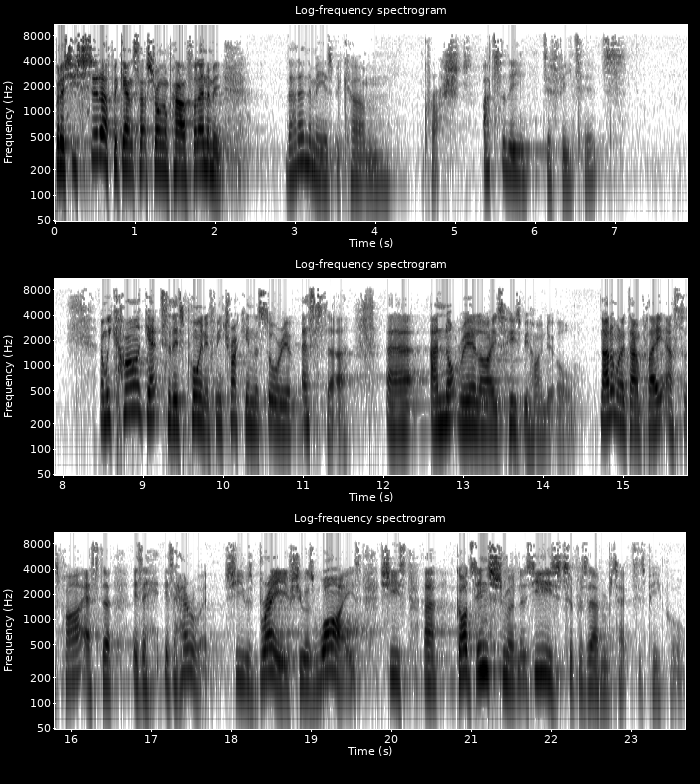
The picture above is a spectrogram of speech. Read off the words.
But as she stood up against that strong and powerful enemy, that enemy has become crushed, utterly defeated. And we can't get to this point if we're tracking the story of Esther uh, and not realize who's behind it all. Now, I don't want to downplay Esther's part. Esther is a, is a heroine. She was brave. She was wise. She's uh, God's instrument that's used to preserve and protect his people.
